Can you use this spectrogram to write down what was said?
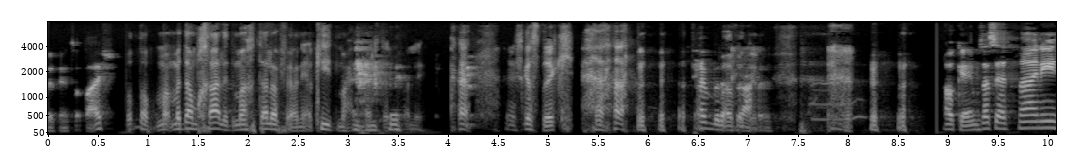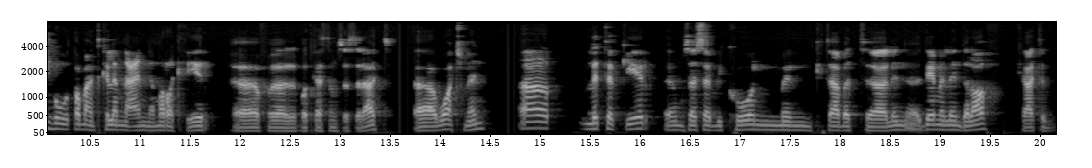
ب 2019 بالضبط. ما دام خالد ما اختلف يعني أكيد ما حيختلف عليه. إيش قصدك؟ تحب الأفلام. أوكي المسلسل الثاني هو طبعا تكلمنا عنه مرة كثير آه، في بودكاست المسلسلات Watchmen آه، آه، للتذكير المسلسل بيكون من كتابة ديمون ليندلاف كاتب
